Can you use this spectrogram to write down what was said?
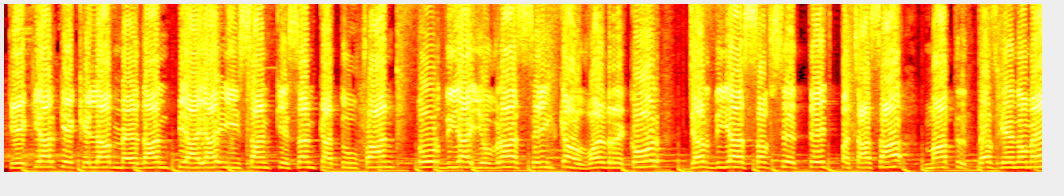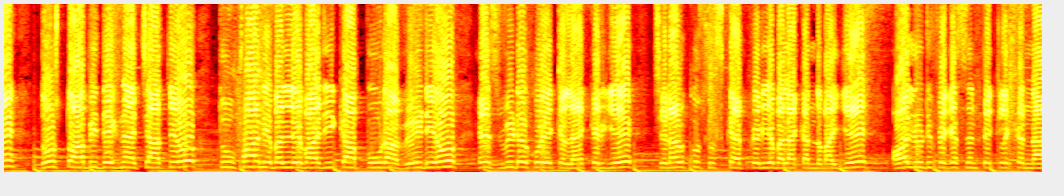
केकेआर के खिलाफ मैदान पे आया ईशान किशन का तूफ़ान, तोड़ दिया युवराज सिंह का वर्ल्ड रिकॉर्ड, जड़ दिया सबसे तेज पचासा, मात्र 10 गेंदों में। दोस्तों अभी देखना चाहते हो, तूफानी बल्लेबाजी का पूरा वीडियो। इस वीडियो को एक लाइक करिए, चैनल को सब्सक्राइब करिए बेल आइकन दबाइए ऑल नोटिफिकेशन पे क्लिक करना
